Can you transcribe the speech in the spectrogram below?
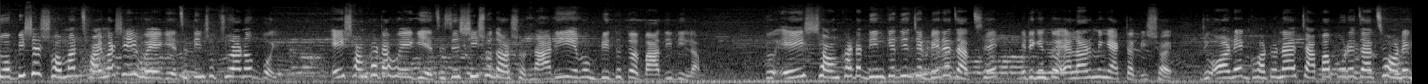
চব্বিশের সমান ছয় মাসেই হয়ে গিয়েছে, তিনশো চুরানব্বই। এই সংখ্যাটা হয়ে গিয়েছে যে শিশু ধর্ষণ, নারী এবং বৃদ্ধ তো বাদই দিলাম। তো এই সংখ্যাটা দিনকে দিন যে বেড়ে যাচ্ছে, এটা কিন্তু অ্যালার্মিং একটা বিষয় যে অনেক ঘটনা চাপা পড়ে যাচ্ছে, অনেক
